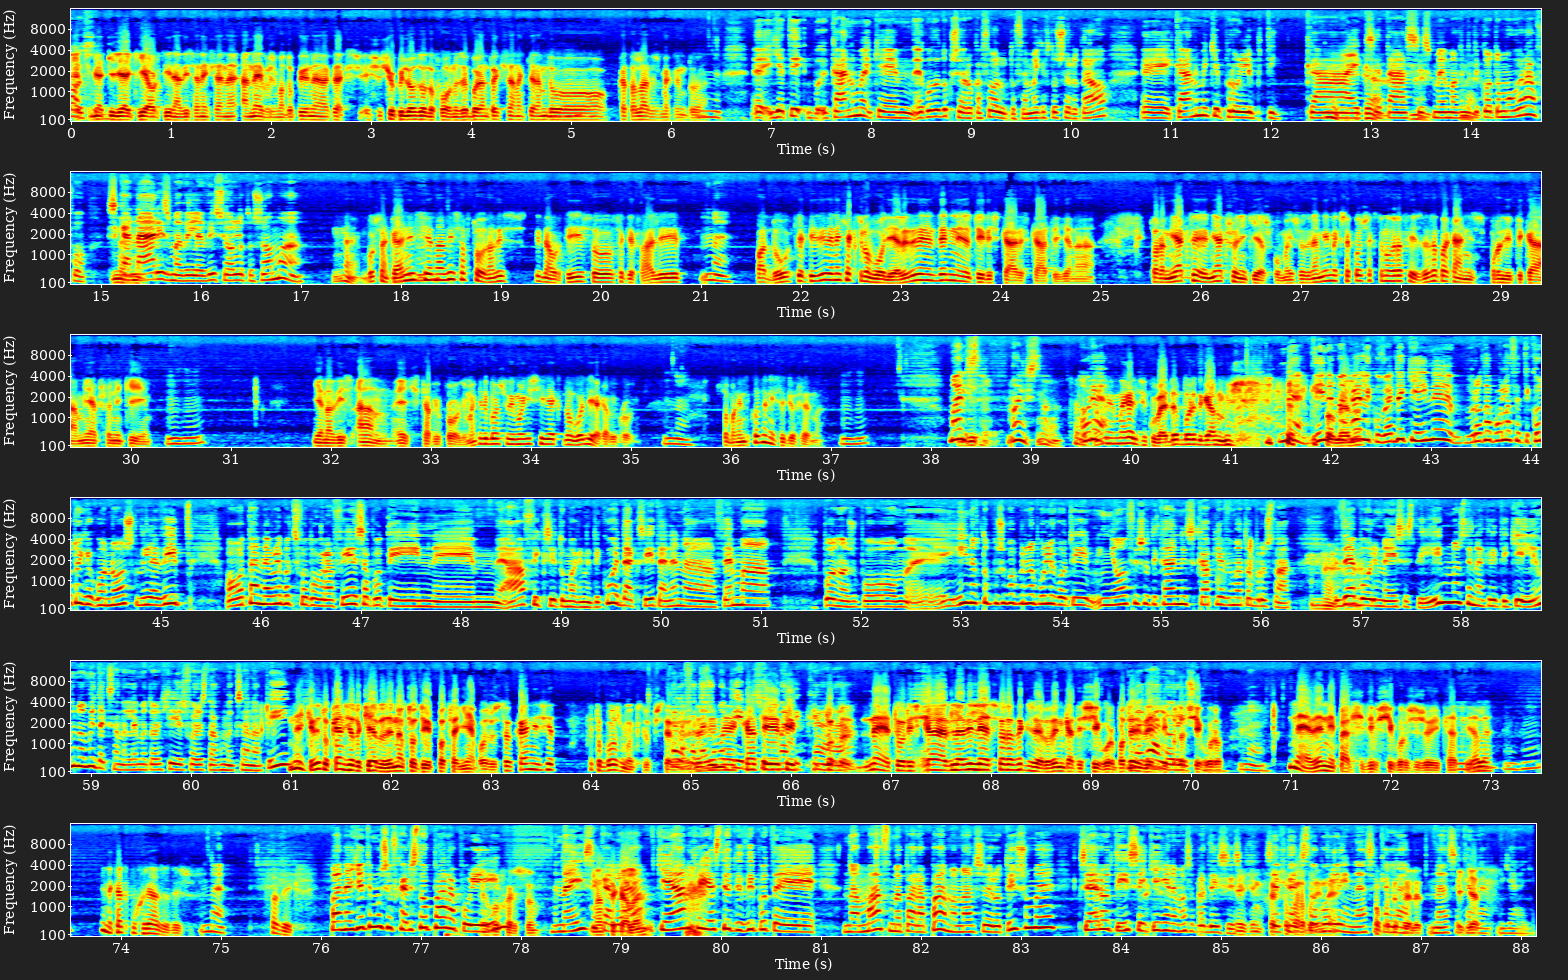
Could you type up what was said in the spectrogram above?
Έτσι, Όχι. μια κοιλιακή αορτή να δεις αν έχεις ένα ανέβρισμα το οποίο είναι εντάξει, σιωπηλός δολοφόνος. Δεν μπορεί να το έχεις ανα- και να μην το καταλάβεις μέχρι τώρα. Ε, γιατί κάνουμε και. Εγώ δεν το ξέρω καθόλου το θέμα, γι' αυτό σε ρωτάω. Ε, κάνουμε και προληπτικά Ναι, φυσικά. εξετάσεις Ναι, με μαγνητικό τομογράφο. Σκανάρισμα δηλαδή σε όλο το σώμα; Ναι, μπορείς να κάνεις για να δεις αυτό, να δεις την αορτή στο, στο κεφάλι, Ναι. παντού και επειδή δεν έχει ακτινοβολία, δηλαδή δεν, δεν είναι ότι ρισκάρεις κάτι για να... Τώρα μια, ακτ- μια αξονική ας πούμε, ισοδυναμεί με 600 ακτινογραφίες. Δεν θα πάει κάνεις προληπτικά μια αξονική Μμμ. για να δεις αν έχεις κάποιο πρόβλημα και δεν μπορεί να σου δημιουργήσει η ακτινοβολία κάποιο πρόβλημα. ναι. Στο μαγνητικό δεν έχεις τέτοιο θέμα. Μμμ. Μάλιστα, μάλιστα. Ναι, Ωραία. Είναι μεγάλη κουβέντα, μπορεί να την κάνουμε. ναι, είναι μεγάλη κουβέντα και είναι πρώτα απ' όλα θετικό το γεγονός. Δηλαδή, όταν έβλεπα τις φωτογραφίες από την ε, άφηξη του μαγνητικού, εντάξει, ήταν ένα θέμα. Πώς να σου πω, ε, είναι αυτό που σου είπα πριν από λίγο, ότι νιώθεις ότι κάνεις κάποια βήματα μπροστά. Ναι, δεν ναι. μπορεί να είσαι στη Λίμνο, στην ακριτική Λίμνο, μην τα ξαναλέμε τώρα χίλιες φορές, τα έχουμε ξαναπεί. Ναι, και δεν το κάνεις για το κέρδος. Δεν είναι αυτό ότι πότε θα γίνει απόσβεση. Το κάνεις για, για τον κόσμο, πιστεύω. Καλά, φαντάζομαι είναι ότι κάτι. επιχειρηματικά- το- ναι, το ρισκά. Δηλαδή λες τώρα δεν ξέρω, δεν είναι κάτι σίγουρο. Ποτέ δεν είναι Μεγάλο τίποτα ρίσκο. σίγουρο. Ναι. Ναι, δεν υπάρχει τίποτα σίγουρο στη ζωή κάτι, αλλά είναι κάτι που χρειάζεται ίσως. ναι. Θα δείξει. Παναγιώτη μου, σε ευχαριστώ πάρα πολύ. Εγώ ευχαριστώ. Να είσαι Να είστε καλά. καλά. Και αν χρειαστεί οτιδήποτε να μάθουμε παραπάνω, να σε ρωτήσουμε, ξέρω ότι είσαι εκεί για να μας απαντήσεις. Έγινε. Σε Ευχαριστώ πάρα ευχαριστώ πολύ, πολύ. ναι. Να είσαι Όποτε καλά. θέλετε. Να είσαι Γεια καλά. σας. Γεια, γεια.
